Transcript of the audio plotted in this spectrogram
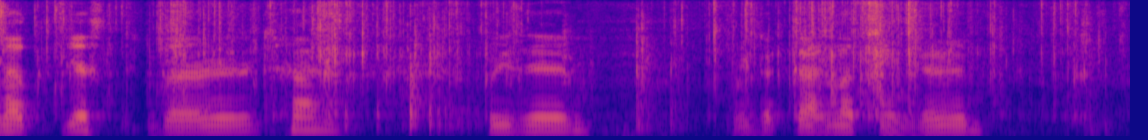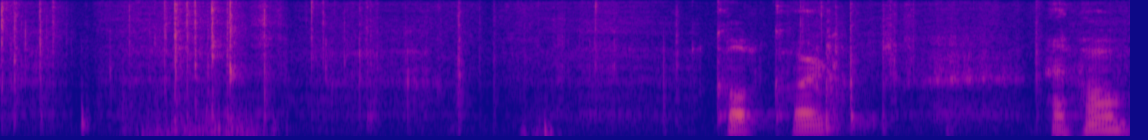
Not just the time we did. We got nothing good. Code card at home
